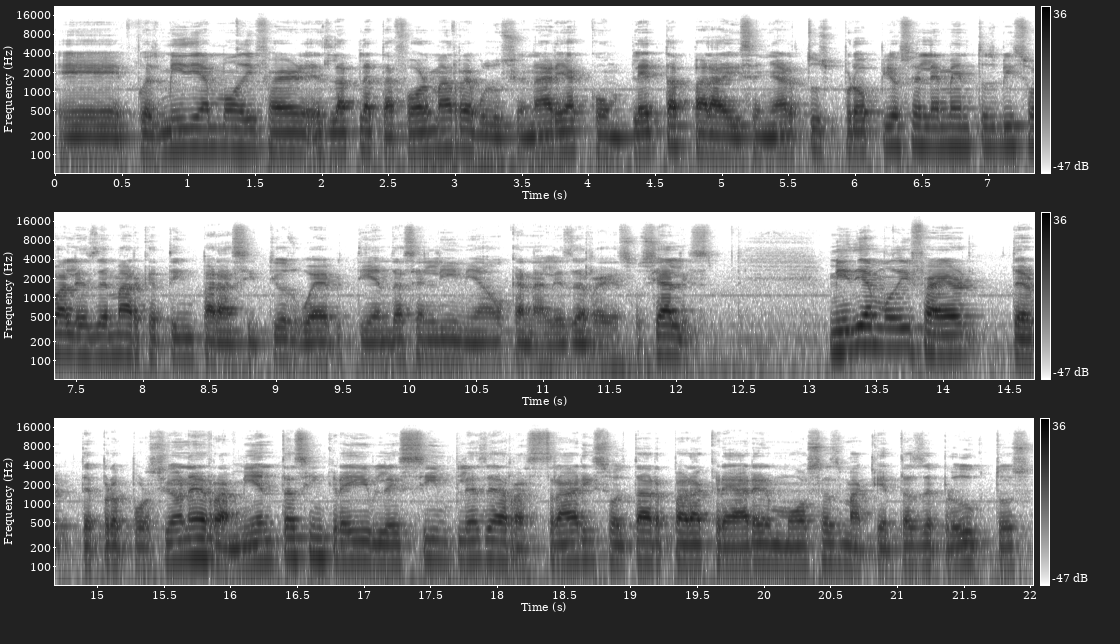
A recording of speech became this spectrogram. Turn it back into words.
Eh, pues Media Modifier es la plataforma revolucionaria completa para diseñar tus propios elementos visuales de marketing para sitios web, tiendas en línea o canales de redes sociales. Media Modifier te, proporciona herramientas increíbles, simples de arrastrar y soltar para crear hermosas maquetas de productos,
